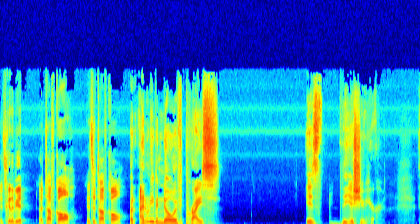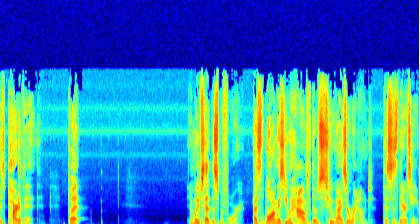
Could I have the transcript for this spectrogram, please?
it's going to be a, a tough call. It's a tough call. But I don't even know if price is the issue here. It's part of it. But and we've said this before. As long as you have those two guys around, this is their team.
